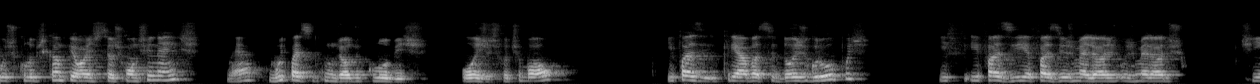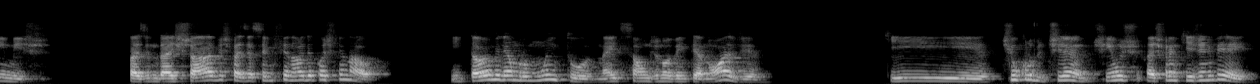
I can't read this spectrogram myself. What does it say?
os clubes campeões de seus continentes, né? Muito parecido com o Mundial de Clubes hoje de futebol. E criava-se dois grupos e, e, fazia, fazia os melhores, os melhores times fazendo das chaves, fazia semifinal e depois final. Então eu me lembro muito na edição de 99 que tinha um clube, tinha, tinha os, as franquias de NBA.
